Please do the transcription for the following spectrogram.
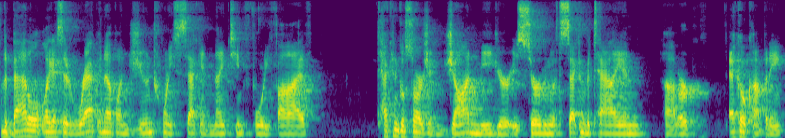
the battle, like I said, wrapping up on June 22nd, 1945, Technical Sergeant John Meagher is serving with 2nd Battalion uh, or Echo Company,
